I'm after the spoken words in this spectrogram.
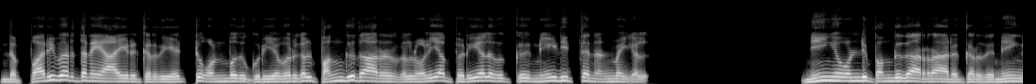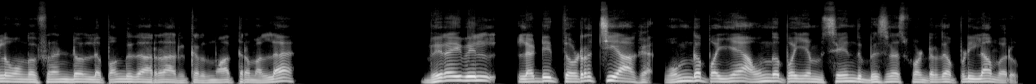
இந்த பரிவர்த்தனை ஆயிருக்கிறது எட்டு ஒன்பதுக்குரியவர்கள் பங்குதாரர்கள் வழியா பெரிய அளவுக்கு நீடித்த நன்மைகள். நீங்க ஒண்டி பங்குதாரரா இருக்கிறது நீங்களும் உங்க ஃப்ரெண்டும் இல்லை பங்குதாரரா இருக்கிறது மாத்திரமல்ல. விரைவில் இல்லாட்டி தொடர்ச்சியாக உங்க பையன் அவங்க பையன் சேர்ந்து பிஸ்னஸ் பண்றது அப்படிலாம் வரும்.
